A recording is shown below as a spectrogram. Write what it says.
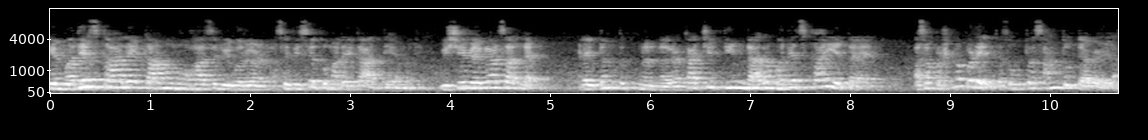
हे मध्येच का आले काम मोहाचं विवरण असे दिसेल तुम्हाला एका अध्यायामध्ये. विषय वेगळा चाललाय. आणि एकदम नरकाची तीन दारं मध्येच काय येत आहे असा प्रश्न पडेल. त्याचं उत्तर सांगतो त्यावेळेला.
